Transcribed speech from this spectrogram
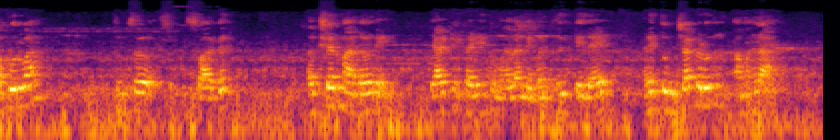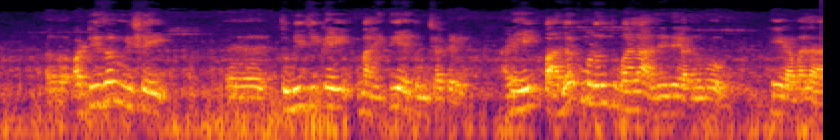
अपूर्वा तुमचं स्वागत. अक्षर मानवने या ठिकाणी तुम्हाला निमंत्रित केलं आहे आणि तुमच्याकडून आम्हाला ऑटिझमविषयी तुम्ही जी काही माहिती आहे तुमच्याकडे आणि एक पालक म्हणून तुम्हाला आलेले अनुभव हे आम्हाला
